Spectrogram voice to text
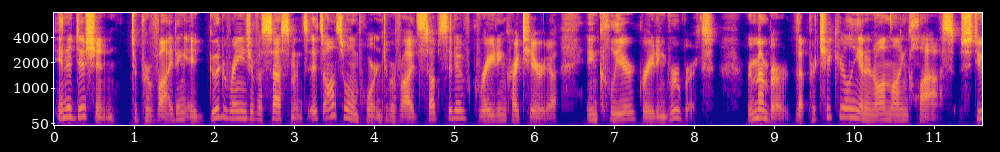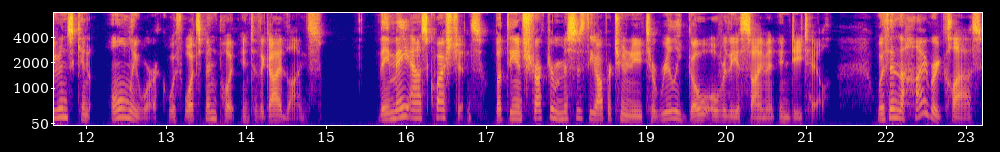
In addition to providing a good range of assessments, it's also important to provide substantive grading criteria in clear grading rubrics. Remember that particularly in an online class, students can only work with what's been put into the guidelines. They may ask questions, but the instructor misses the opportunity to really go over the assignment in detail. Within the hybrid class,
